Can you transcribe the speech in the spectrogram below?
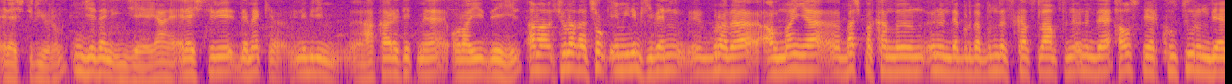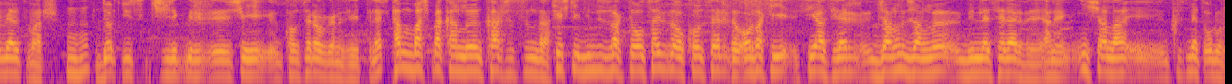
e, eleştiriyorum. İnceden inceye yani eleştiri demek ne bileyim hakaret etme olayı değil. Ama şuna da çok eminim ki ben burada Almanya Başbakanlığı'nın önünde burada Bundeskanzleramt'ın önünde Haus der Kulturen der Welt var. 400 kişilik bir şey konser organize ettiler. Tam Başbakanlığın karşısında. Keşke gündüz vakti olsaydı da o konser e, oradaki siyasiler canlı canlı dinleselerdi. Yani inşallah kısmet olur.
